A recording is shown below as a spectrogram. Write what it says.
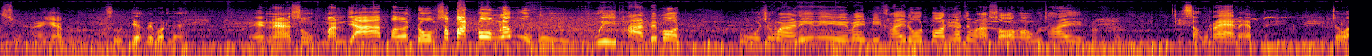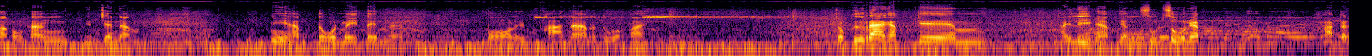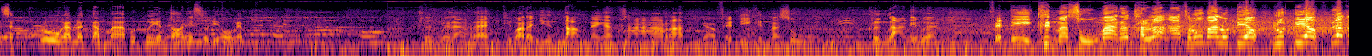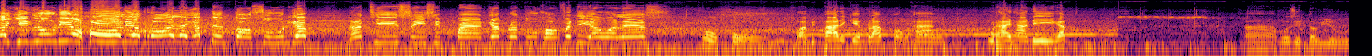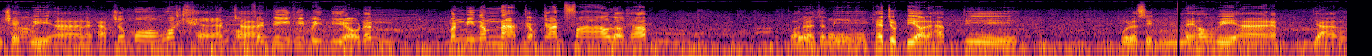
สูตรไหนครับ สูตรเยอะไปหมดเลย เป็นนะสุมัญญาเปิดโด่งสะบัดโด่งแล้ว โอ้โหผ่านไปหมดโอ้จังหวะนี้นี่ไม่มีใครโดนบอลครับจังหวะสองของอุทัยที่เสาแรกนะครับ จังหวะของทางยุนเจนนำนี่ครับ โดนไม่เต็มนะครับบอลเลยผ่านหน้าประตูออกไป จบครึ่งแรกครับ เกมไทยลีกนะครับยัง0ูนย์ครับ เดี๋ยวพักกันสักครู่ครับแล้วกลับมาพูดคุยกันต่อในสตูดิโอครับ ครึ่งเวลาแรกพิธีวัฒน์ยืนต่ำนะครับ สารัตกับเฟรดดี้ขึ้นมาสูง ครึ่งหลังนี่เหมือนเฟรดดี้ขึ้นมาสูงมากแล้วทะลุอะทะลุมาหลุดเดียวหลุดเดียว แล้วก็ยิงลูกนี้โอ้โหเรียบร้อยเลยครับ1ต่อ0ครับนาที 48 ครับประตูของเฟรดดี้อาวาเลสโอ้โหความผิดพลาดในเกมรับของทางอุทัยธานีครับอ่าผู้สินตัววิวเช็ค VR นะครับ จะมองว่าแขนของใช่เฟรดดี้ที่ไปเหนี่ยวนั่นมันมีน้ำหนักกับการฟาวล์เหรอครับ ก็น่าจะมีโอ้โหแค่จุดเดียวแหละครับ ที่ผู้ตัดสินในห้อง VR ครับ อย่าง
